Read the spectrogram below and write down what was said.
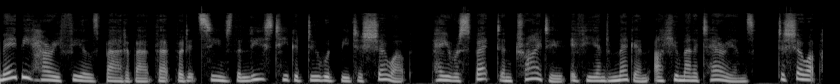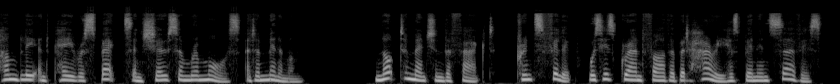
Maybe Harry feels bad about that, but it seems the least he could do would be to show up, pay respect, and try to, if he and Meghan are humanitarians, to show up humbly and pay respects and show some remorse at a minimum. Not to mention the fact, Prince Philip was his grandfather, but Harry has been in service.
